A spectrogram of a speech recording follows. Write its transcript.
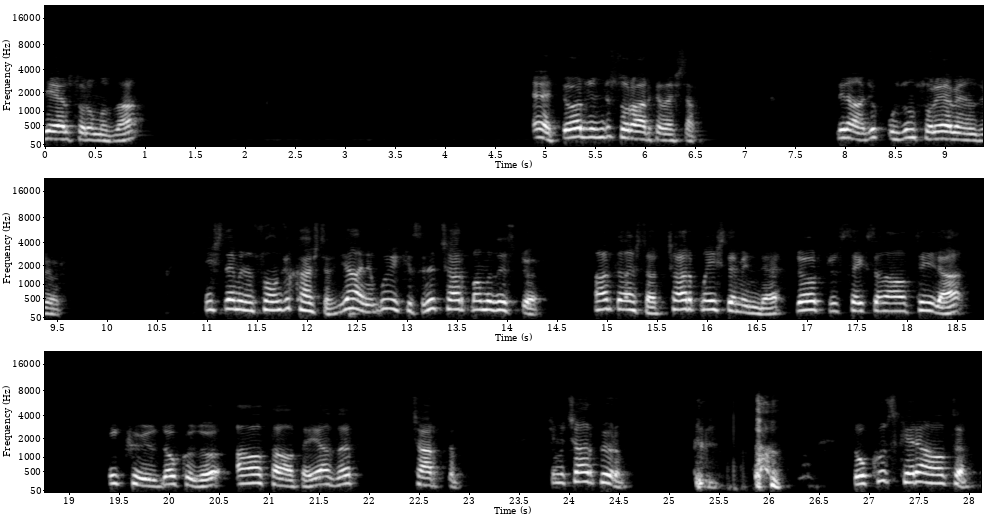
diğer sorumuzla. Evet, dördüncü soru arkadaşlar. Birazcık uzun soruya benziyor. İşleminin sonucu kaçtır? Yani bu ikisini çarpmamızı istiyor. Arkadaşlar çarpma işleminde 486 ile 209'u alt alta yazıp çarptım. Şimdi çarpıyorum. 9 kere 6.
